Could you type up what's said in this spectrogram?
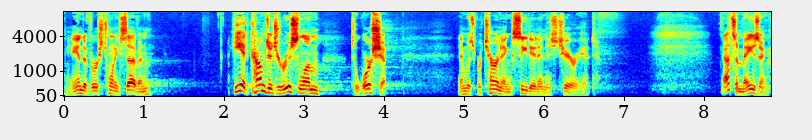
end of verse 27. He had come to Jerusalem to worship and was returning seated in his chariot. That's amazing.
